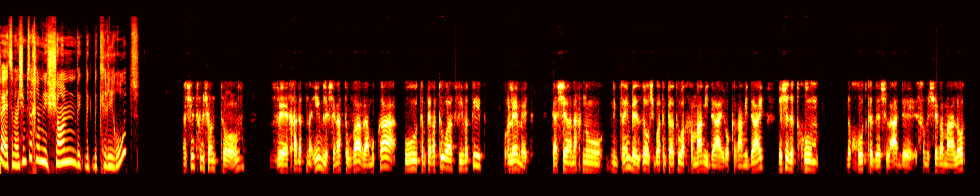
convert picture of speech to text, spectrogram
בעצם? אנשים צריכים לישון ב- ב- בקרירות? אנשים צריכים לישון טוב, ואחד התנאים לשינה טובה ועמוקה הוא טמפרטורה סביבתית הולמת. כאשר אנחנו נמצאים באזור שבו הטמפרטורה חמה מדי או קרה מדי, יש איזה תחום נוחות כזה של עד אה, 27 מעלות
